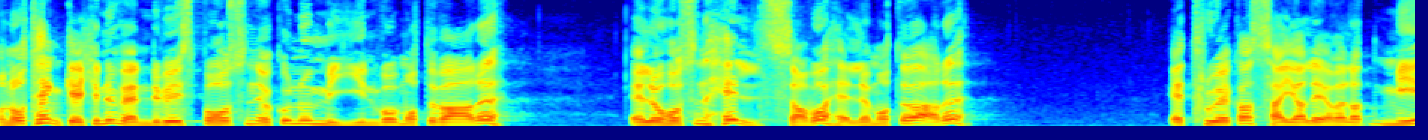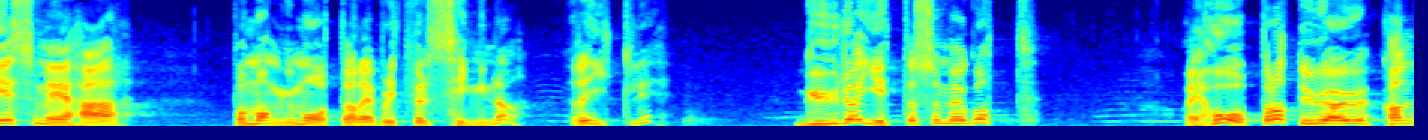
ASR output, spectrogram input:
Og Nå tenker jeg ikke nødvendigvis på hvordan økonomien vår måtte være, eller hvordan helsa vår heller måtte være. Jeg tror jeg kan si allikevel at vi som er her, på mange måter er blitt velsigna rikelig. Gud har gitt oss så mye godt. Og Jeg håper at du òg kan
